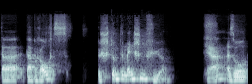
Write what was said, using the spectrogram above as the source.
da, da braucht es bestimmte Menschen für. Ja, also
